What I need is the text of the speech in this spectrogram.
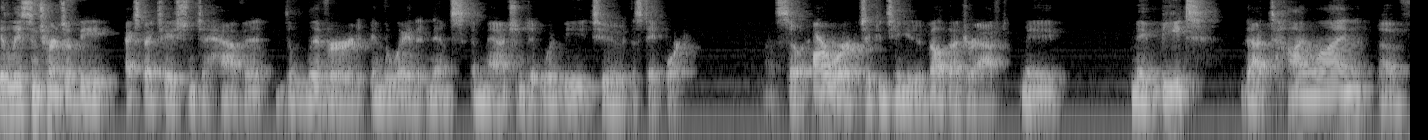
at least in terms of the expectation to have it delivered in the way that NMFS imagined it would be to the state board. So our work to continue to develop that draft may may beat that timeline of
